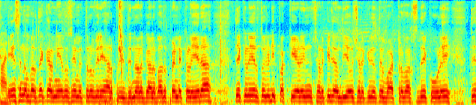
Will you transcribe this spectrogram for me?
ਹਾਂਜੀ। ਇਸ ਨੰਬਰ ਤੇ ਕਰਨੀ ਹੈ ਤੁਸੀਂ ਮਿੱਤਰੋ ਵੀਰੇ ਹਰਪ੍ਰੀਤ ਦੇ ਨਾਲ ਗੱਲਬਾਤ। ਪਿੰਡ ਕਲੇਰ ਆ ਤੇ ਕਲੇਰ ਤੋਂ ਜਿਹੜੀ ਪੱਕੇ ਵਾਲੇ ਨੂੰ ਸੜਕ ਜਾਂਦੀ ਆ ਉਹ ਸੜਕ ਦੇ ਉੱਤੇ ਵਾਟਰ ਵਰਕਸ ਦੇ ਕੋਲੇ ਤੇ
